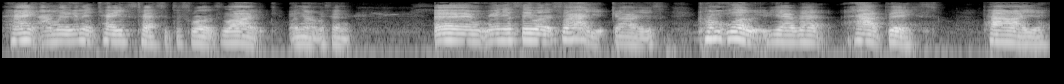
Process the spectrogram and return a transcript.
Hey, I'm gonna taste test it to see what it's like, and everything. Um, we're gonna see what it's like, guys. Comment below if you ever had this pie.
